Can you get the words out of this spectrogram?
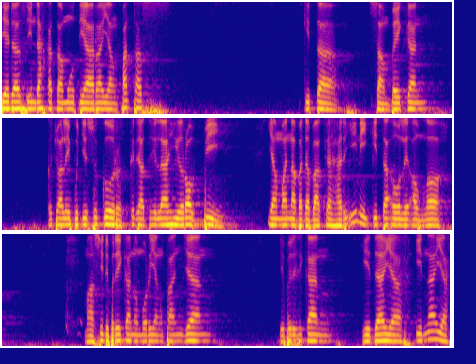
tiada seindah kata mutiara yang pantas kita sampaikan kecuali puji syukur kehadirat ilahi Robbi yang mana pada pagi hari ini kita oleh Allah masih diberikan umur yang panjang, diberikan hidayah, inayah,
